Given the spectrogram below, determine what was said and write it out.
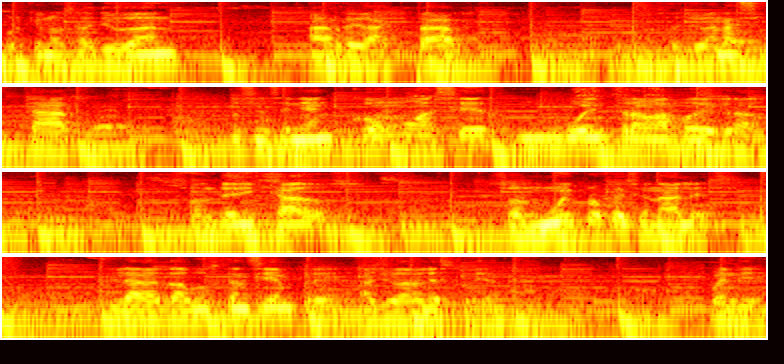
porque nos ayudan a redactar, nos ayudan a citar, nos enseñan cómo hacer un buen trabajo de grado. Son dedicados, son muy profesionales y la verdad buscan siempre ayudar al estudiante. Buen día.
